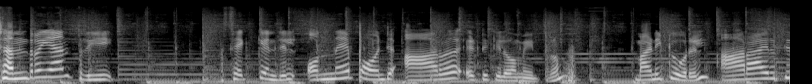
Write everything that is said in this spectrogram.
ചന്ദ്രയാൻ ത്രീ സെക്കൻഡിൽ ഒന്ന് പോയിന്റ് ആറ് എട്ട് കിലോമീറ്ററും മണിക്കൂറിൽ ആറായിരത്തി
